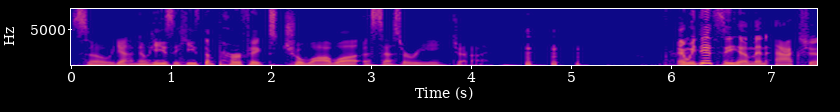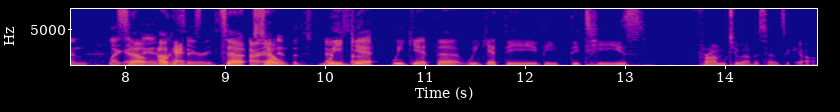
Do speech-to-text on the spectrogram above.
So yeah, no, he's he's the perfect Chihuahua accessory Jedi. And we did see him in action, like so at the end okay, of the series. so so we get we get the we get the the the tease from two episodes ago.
